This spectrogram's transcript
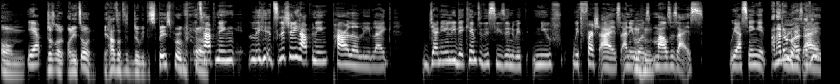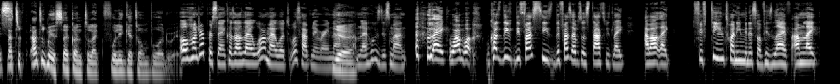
on Yep. just on, on its own. It has nothing to do with the space program. It's happening. It's literally happening parallelly. Like genuinely, they came to this season with new, with fresh eyes, and it was Mhm. Miles's eyes. We are seeing it and I don't know. I, his I that took that took me a second to like fully get on board with. Oh, 100%. Because I was like, what am I watching? What's happening right now? Yeah. I'm like, who's this man? like, what? what? Because the, the first season, the first episode starts with like about like 15, 20 minutes of his life. I'm like,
